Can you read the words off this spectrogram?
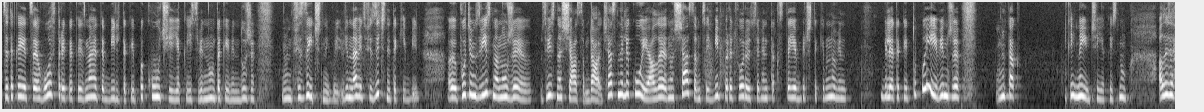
це такий це гострий, такий, знаєте, біль такий пекучий якийсь. Він ну такий він дуже він фізичний. Він навіть фізичний такий біль. Е, Потім, звісно, ну вже звісно, з часом. Да, час не лікує, але ну, з часом цей біль перетворюється, він так стає більш таким, ну він біля такий тупий, він вже ну так такий ниючий якийсь. Ну. Але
